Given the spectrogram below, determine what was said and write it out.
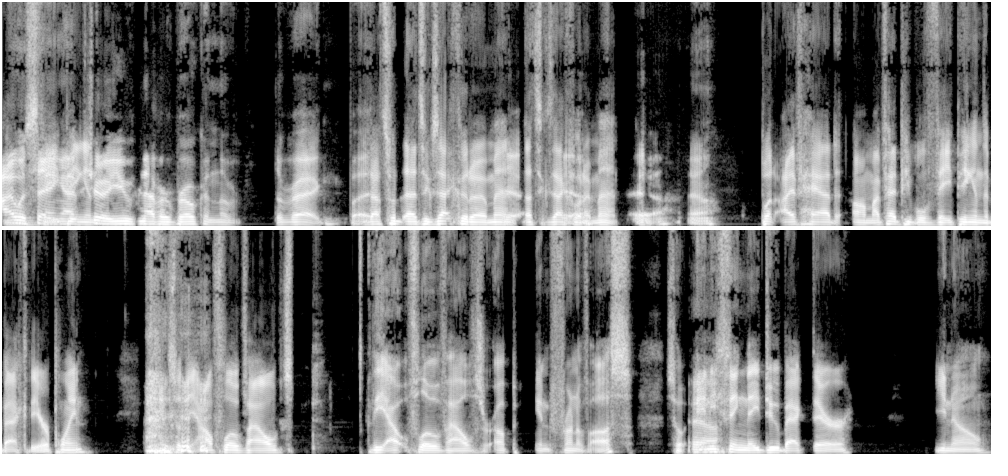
I know, was saying I'm and- sure you've never broken the the reg, but That's what that's exactly what I meant. Yeah. That's exactly what I meant. yeah, yeah. But I've had um I've had people vaping in the back of the airplane, and so the outflow valves, the outflow valves are up in front of us. So Yeah. anything they do back there, you know,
